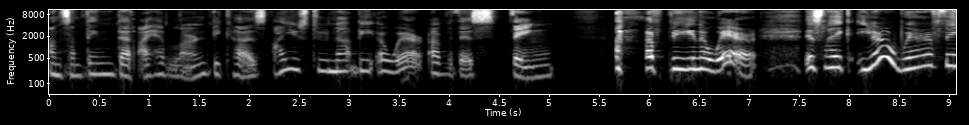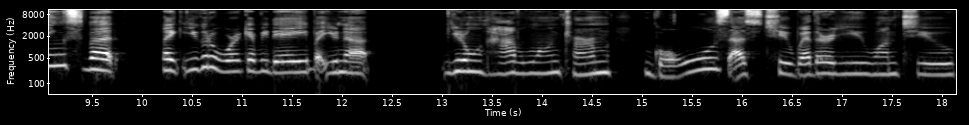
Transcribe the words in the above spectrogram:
on something that I have learned because I used to not be aware of this thing of being aware. It's like you're aware of things, but like you go to work every day, but you're not, you don't have long term goals as to whether you want to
